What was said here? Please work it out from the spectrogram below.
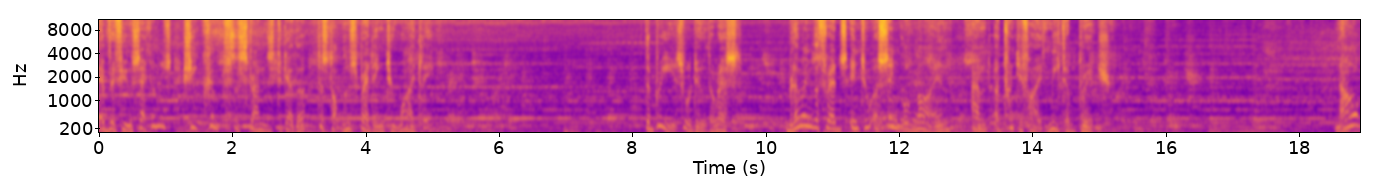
Every few seconds, she crimps the strands together to stop them spreading too widely. The breeze will do the rest, blowing the threads into a single line and a 25-metre bridge. Now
